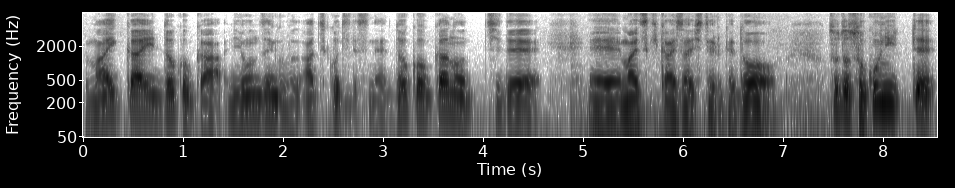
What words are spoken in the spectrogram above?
毎回どこか日本全国あちこちですねどこかの地で、えー、毎月開催してるけどそれとそこに行って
